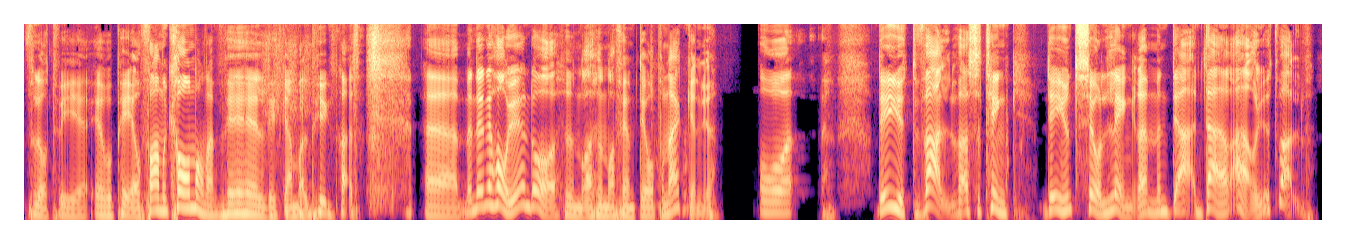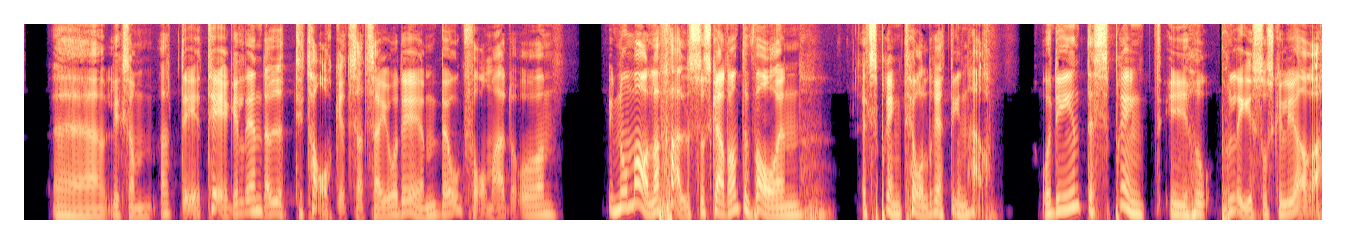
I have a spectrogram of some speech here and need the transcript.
förlåt, vi är europeer. För amerikanerna, väldigt gammal byggnad. Uh, men den har ju ändå 100-150 år på nacken ju. Och det är ju ett valv, alltså tänk, det är ju inte så längre, men där, där är ju ett valv. Eh, liksom, att det är tegel ända upp till taket så att säga och det är en bågformad. Och I normala fall så ska det inte vara en, ett sprängt hål rätt in här. Och det är inte sprängt i hur poliser skulle göra.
